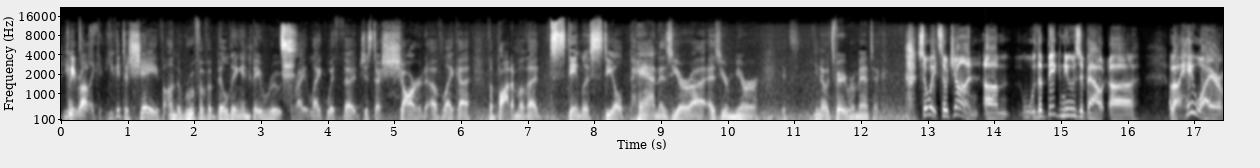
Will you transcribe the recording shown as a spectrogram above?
It you can be rough. To, like you get to shave on the roof of a building in Beirut, right? Like with the, just a shard of like a the bottom of a stainless steel pan as your uh, as your mirror. It's you know it's very romantic. So wait, so John, um, the big news about uh, about Haywire,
